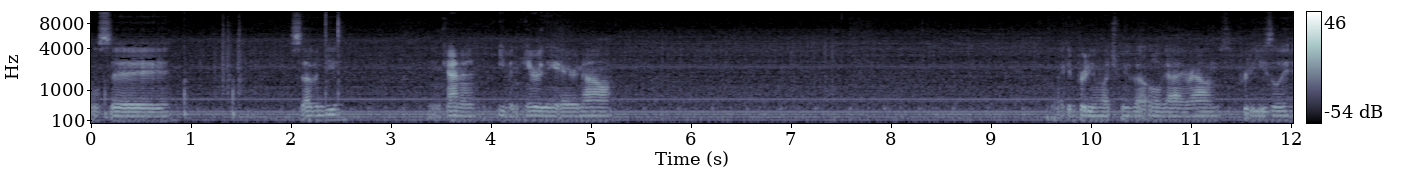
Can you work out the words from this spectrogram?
We'll say 70. You can kind of even hear the air now. I could pretty much move that little guy around pretty easily.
